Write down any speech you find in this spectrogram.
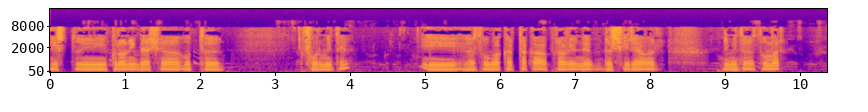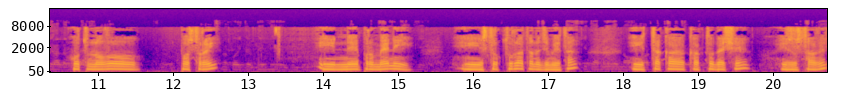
и колони беше от формите и Абубакър така прави не разширява джамията Умар отново построи и не промени и структурата на джамията и така както беше изоставил.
